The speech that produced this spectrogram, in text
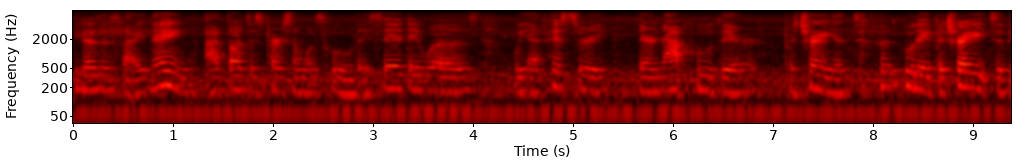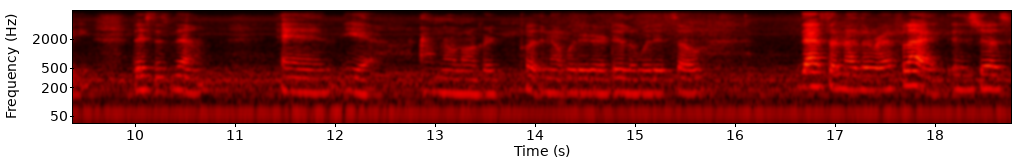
Because it's like, dang, I thought this person was who they said they was. We have history. They're not who they're portraying, who they portrayed to be. This is them. And yeah, I'm no longer putting up with it or dealing with it. So that's another red flag. It's just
